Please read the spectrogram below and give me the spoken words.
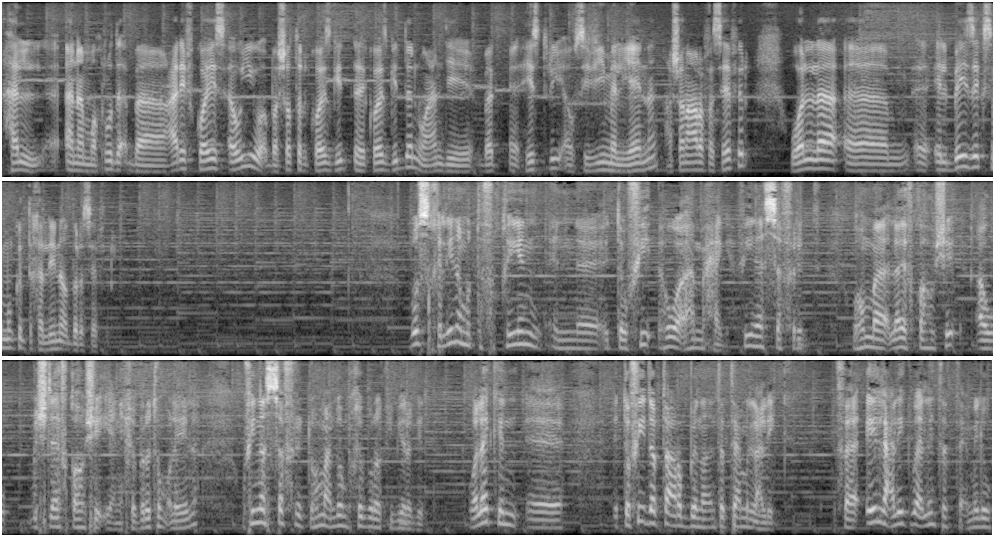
هل أنا المفروض أبقى عارف كويس قوي وأبقى شاطر كويس جدا كويس جدا وعندي history أو CV مليانة عشان أعرف أسافر؟ ولا ال basics ممكن تخليني أقدر أسافر؟ بص خلينا متفقين إن التوفيق هو أهم حاجة. في ناس سافرت وهم لا يفقهوا شيء أو مش لا يفقهوا شيء يعني خبرتهم قليلة وفي ناس سافرت وهم عندهم خبرة كبيرة جدا. ولكن آه، التوفيق ده بتاع ربنا أنت بتعمل اللي عليك. فإيه اللي عليك بقى اللي أنت بتعمله؟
